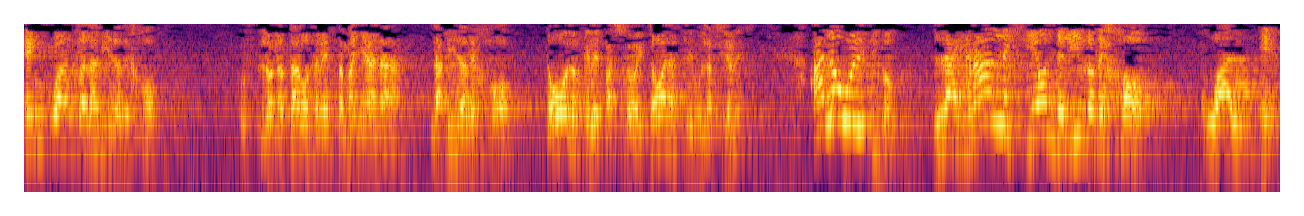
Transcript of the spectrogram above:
en cuanto a la vida de Job. Lo notamos en esta mañana, la vida de Job, todo lo que le pasó y todas las tribulaciones. A lo último, la gran lección del libro de Job, ¿cuál es?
